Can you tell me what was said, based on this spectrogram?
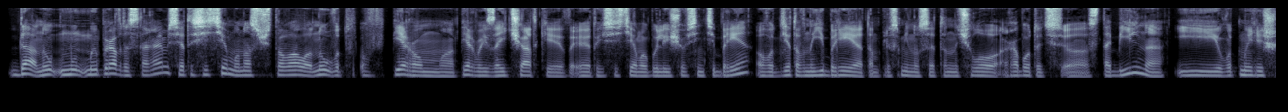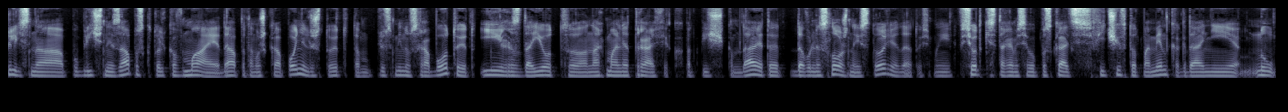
Да, ну мы, мы правда стараемся. Эта система у нас существовала, ну вот в первом там первые зайчатки этой системы были еще в сентябре. Вот где-то в ноябре, там плюс-минус, это начало работать э, стабильно. И вот мы решились на публичный запуск только в мае, да, потому что поняли, что это там плюс-минус работает и раздает э, нормальный трафик подписчикам, да. Это довольно сложная история, да, то есть мы все-таки стараемся выпускать фичи в тот момент, когда они, ну,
